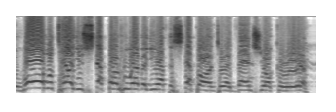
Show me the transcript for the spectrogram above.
The world will tell you step on whoever you have to step on to advance your career.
